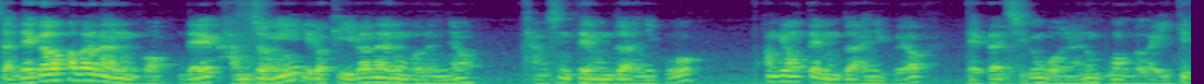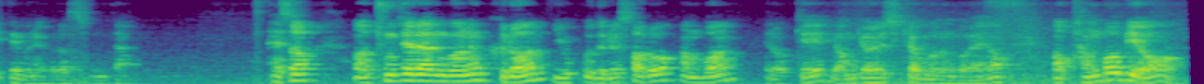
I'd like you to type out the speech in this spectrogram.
자, 내가 화가 나는 거, 내 감정이 이렇게 일어나는 거는요, 당신 때문도 아니고, 환경 때문도 아니고요, 내가 지금 원하는 무언가가 있기 때문에 그렇습니다. 그래서 어, 중재라는 거는 그런 욕구들을 서로 한번 이렇게 연결을 시켜 보는 거예요. 어, 방법이요,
